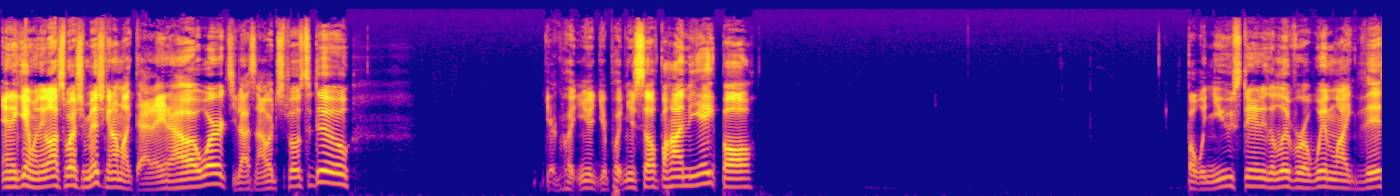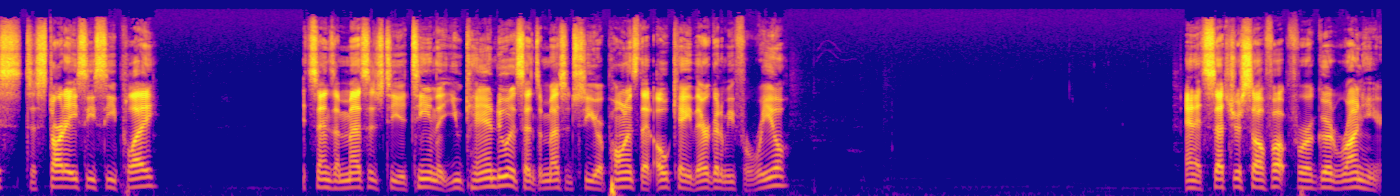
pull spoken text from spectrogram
And again, when they lost to Western Michigan, I'm like, that ain't how it works. That's not what you're supposed to do. You're putting, you're putting yourself behind the eight ball. But when you stand and deliver a win like this to start ACC play, it sends a message to your team that you can do it. It sends a message to your opponents that, okay, they're going to be for real. And it sets yourself up for a good run here.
